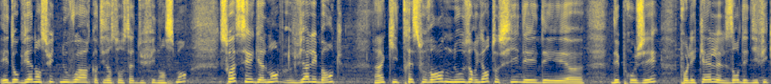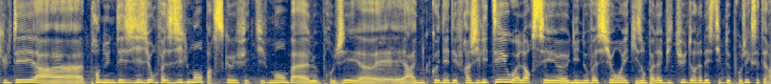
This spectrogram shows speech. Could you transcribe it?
et donc viennent ensuite nous voir quand ils en sont au stade du financement. Soit c'est également via les banques hein, qui très souvent nous orientent aussi des, euh, des projets pour lesquels elles ont des difficultés à prendre une décision facilement parce que effectivement bah, le projet euh, connaît des fragilités ou alors c'est euh, une innovation et qu'ils n'ont pas l'habitude de regarder ce type de projet, etc.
